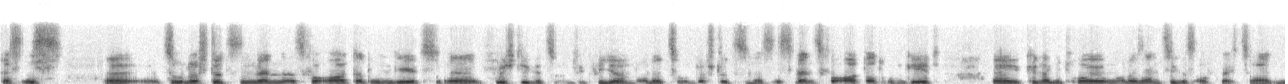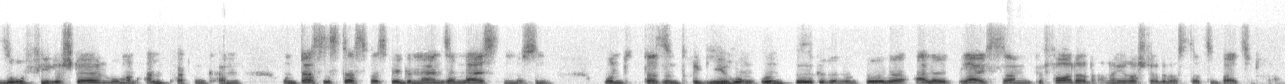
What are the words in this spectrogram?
Das ist äh, zu unterstützen, wenn es vor Ort darum geht, äh, Flüchtlinge zu integrieren oder zu unterstützen. Das ist, wenn es vor Ort darum geht, äh, Kinderbetreuung oder sonstiges aufrechtzuerhalten. So viele Stellen, wo man anpacken kann. Und das ist das, was wir gemeinsam leisten müssen. Und da sind Regierung und Bürgerinnen und Bürger alle gleichsam gefordert, an ihrer Stelle was dazu beizutragen.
